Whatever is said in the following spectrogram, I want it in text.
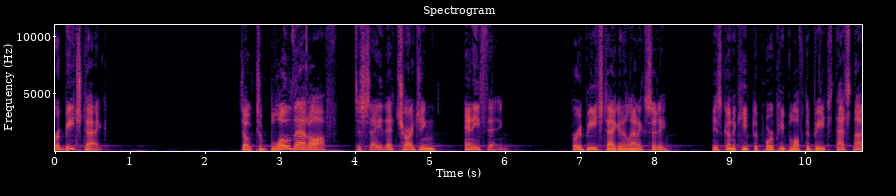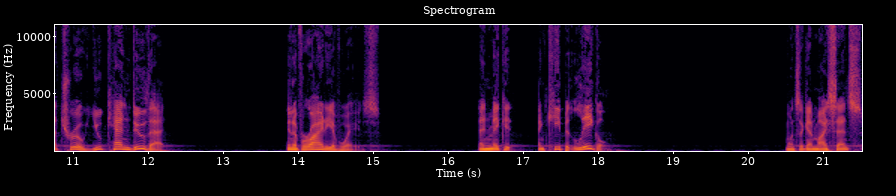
for a beach tag. So to blow that off, to say that charging anything for a beach tag in Atlantic City is going to keep the poor people off the beach, that's not true. You can do that in a variety of ways and make it and keep it legal. Once again, my sense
